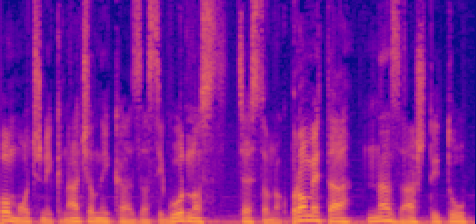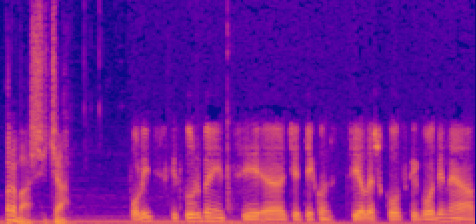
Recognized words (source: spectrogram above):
pomoćnik načelnika za sigurnost cestovnog prometa na zaštitu prvašića. Policijski službenici e, će tijekom cijele školske godine, a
